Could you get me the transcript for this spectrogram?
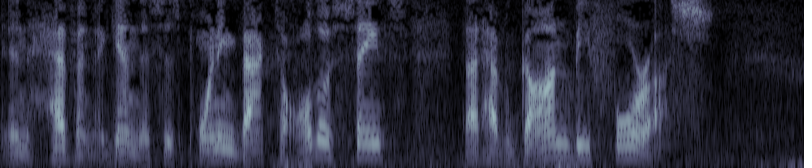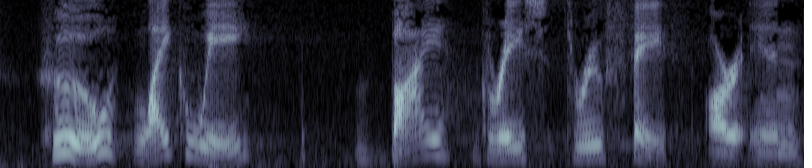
in heaven. Again, this is pointing back to all those saints that have gone before us, who, like we, by grace through faith, are in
